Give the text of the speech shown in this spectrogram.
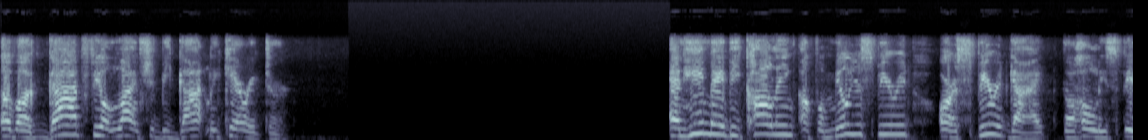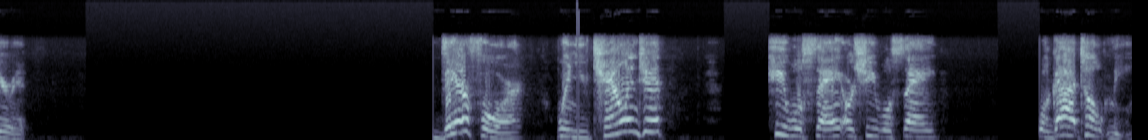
of a God filled life should be godly character. And he may be calling a familiar spirit or a spirit guide the Holy Spirit. Therefore, when you challenge it, he will say or she will say, Well, God told me.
